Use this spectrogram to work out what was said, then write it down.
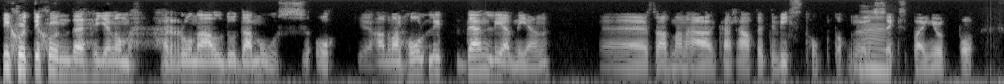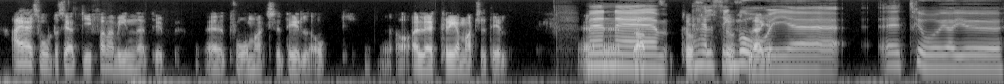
i 77 genom Ronaldo Damus och eh, hade man hållit den ledningen eh, så hade man här, kanske haft ett visst hopp då. Nu är det Mm. sex poäng upp och nej, jag är svårt att se att Giffarna vinner typ eh, två matcher till och eller tre matcher till. Eh, Men eh, tufft läge. Helsingborg eh, eh, tror jag ju,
